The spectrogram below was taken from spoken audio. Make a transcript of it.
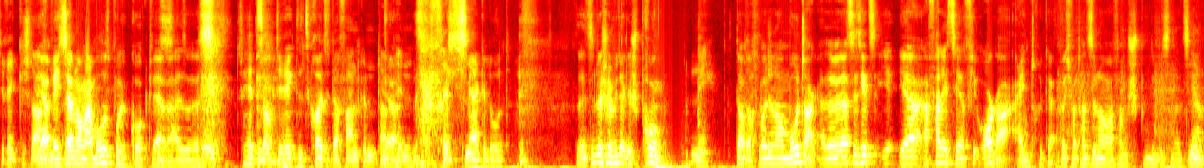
direkt geschlafen. ja, wenn ich dann noch mal Moosburg geguckt wäre. Also, Du hättest auch direkt ins Kreuz da fahren können und da Ja. pennen. Das hätte sich mehr gelohnt. jetzt sind wir schon wieder gesprungen. Nee. Doch, ich wollte noch am Montag. Also das ist jetzt, ihr, ihr erfahrt jetzt ja viel Orga-Eindrücke, aber ich wollte trotzdem noch mal vom Spiel ein bisschen erzählen.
